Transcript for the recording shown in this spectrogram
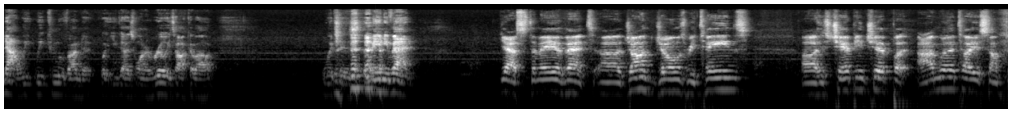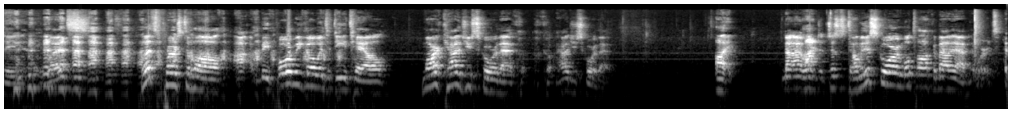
Now we, we can move on to what you guys want to really talk about, which is the main event. Yes, the main event. Uh, Jon Jones retains uh, his championship, but I'm going to tell you something. let's let's first of all, uh, before we go into detail, Marc, how did you score that? How did you score that? All right, No, I want to, just tell me the score, and we'll talk about it afterwards.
